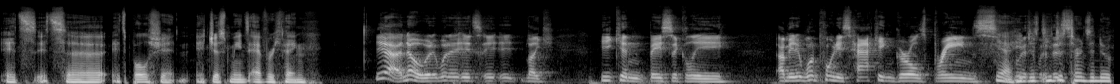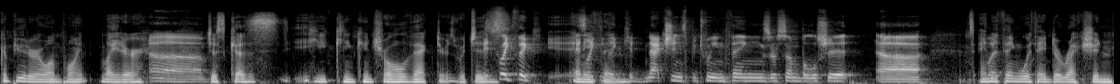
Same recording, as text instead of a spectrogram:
It's it's uh it's bullshit. It just means everything. Yeah, no, it, it- it's it, it, like he can basically. I mean, at one point he's hacking girls' brains. Yeah, he with- just with he his- just turns into a computer at one point later, Um, just because he can control vectors, which is it's like the it's like the connections between things or some bullshit. Uh, it's anything with a direction.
